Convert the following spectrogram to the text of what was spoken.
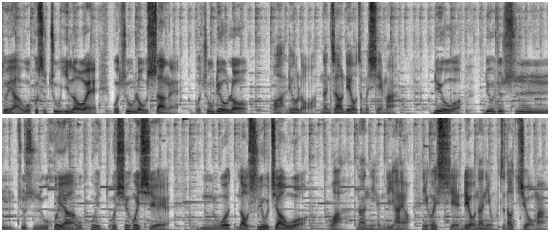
对呀，我不是住一楼，哎，我住楼上，哎，我住六楼。哇，六楼啊？那你知道六怎么写吗？六啊，六就是就是我会啊，我会，我先会写。嗯，我老师有教我。哇。那你很厉害哦，你会写六，那你知道九吗？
